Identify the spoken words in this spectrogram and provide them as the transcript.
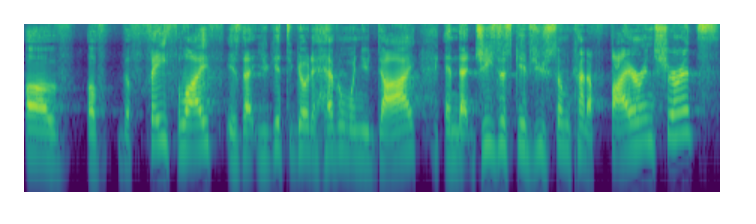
of, of the faith life is that you get to go to heaven when you die and that Jesus gives you some kind of fire insurance,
